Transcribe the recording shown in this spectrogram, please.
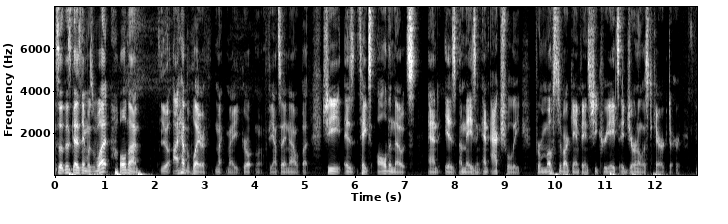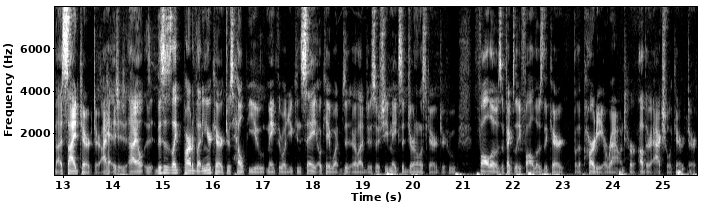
so this guy's name was what hold on i have a player my, my girl well, fiance now but she is takes all the notes and is amazing and actually for most of our campaigns she creates a journalist character a side character. I, I, this is like part of letting your characters help you make the world. You can say, okay, what they're allowed to do. So she makes a journalist character who follows, effectively follows the character, the party around her other actual character,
